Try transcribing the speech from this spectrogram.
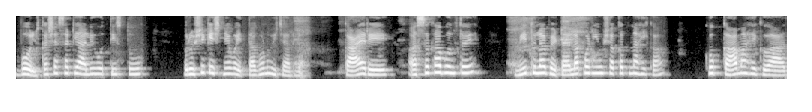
बोल कशासाठी आली होतीस तू? ऋषिकेशने वैतागून विचारलं. काय रे असं का बोलतोय? मी तुला भेटायला पण येऊ शकत नाही का? खूप काम आहे ग आज.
